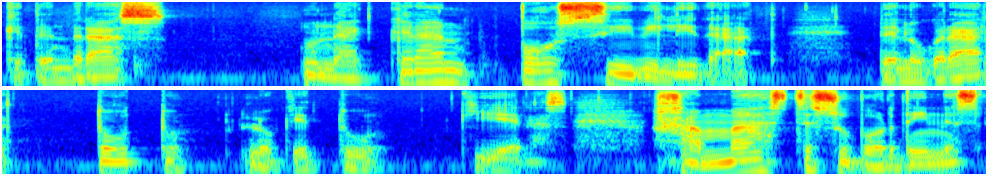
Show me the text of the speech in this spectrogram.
que tendrás una gran posibilidad de lograr todo lo que tú quieras. Jamás te subordines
